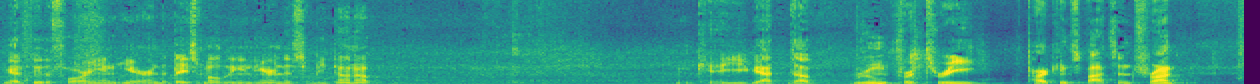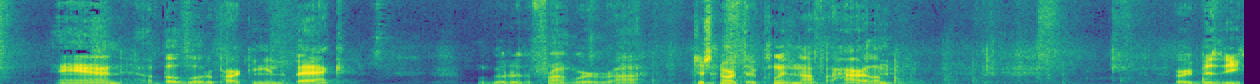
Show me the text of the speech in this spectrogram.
we got to do the flooring in here and the base molding in here, and this will be done up. Okay, you got the room for three parking spots in front and a boatload of parking in the back. We'll go to the front. We're uh, just north of Clinton off of Harlem. Very busy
